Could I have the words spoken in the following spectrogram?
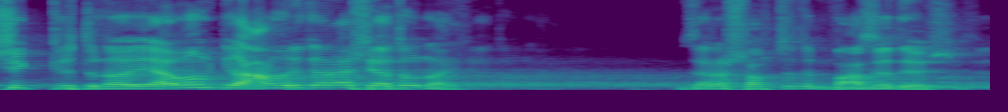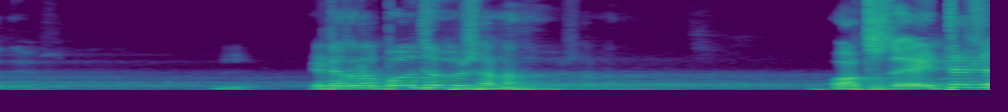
স্বীকৃত নয়, এমনকি আমেরিকা, রাশিয়াতেও নয়, যারা সবচেয়ে বাজে দেশ। এটা কোনো বৈধ পেশা না। অথচ এইটাকে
